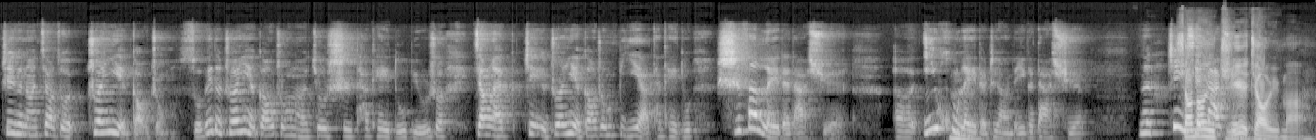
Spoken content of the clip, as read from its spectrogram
这个呢叫做专业高中。所谓的专业高中呢，就是他可以读，比如说将来这个专业高中毕业啊，他可以读师范类的大学，呃，医护类的这样的一个大学。那这些相当于职业教育吗？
